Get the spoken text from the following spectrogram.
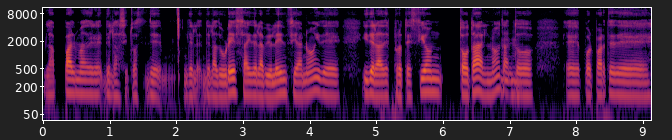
la palma de, la situación de, la dureza y de la violencia ¿no? y, de, y de la desprotección total, ¿no? Tanto eh, por parte de,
